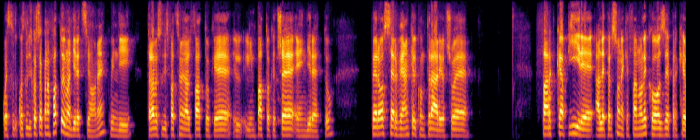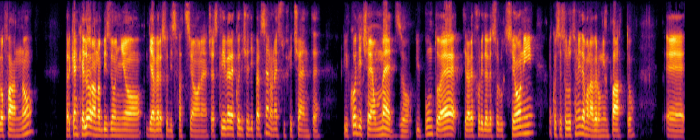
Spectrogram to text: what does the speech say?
questo, questo discorso abbiamo fatto è una direzione, quindi trarre soddisfazione dal fatto che il, l'impatto che c'è è indiretto, però serve anche il contrario, cioè far capire alle persone che fanno le cose perché lo fanno perché anche loro hanno bisogno di avere soddisfazione, cioè scrivere codice di per sé non è sufficiente. Il codice è un mezzo, il punto è tirare fuori delle soluzioni e queste soluzioni devono avere un impatto. Eh,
